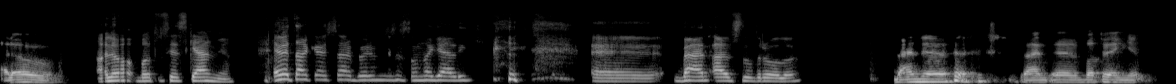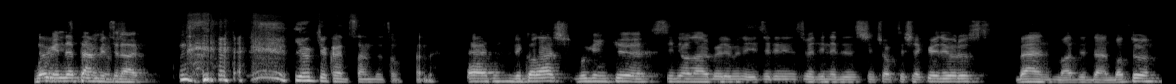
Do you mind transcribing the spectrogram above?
Alo. Alo Batu ses gelmiyor. Evet arkadaşlar bölümümüzün sonuna geldik. Eee, ben Alp Sıldıroğlu. Ben de ben de Batu Engin. Bugün de sen bitir Alp. yok yok hadi sen de top. Hadi. Evet, Rikolar bugünkü Seniorlar bölümünü izlediğiniz ve dinlediğiniz için çok teşekkür ediyoruz. Ben Madrid'den Batu.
